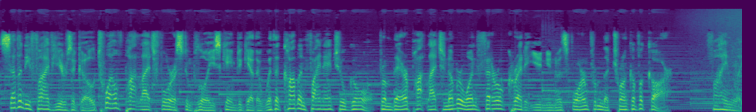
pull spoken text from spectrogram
75 years ago, 12 Potlatch Forest employees came together with a common financial goal. From there, Potlatch number one federal credit union was formed from the trunk of a car. Finally,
